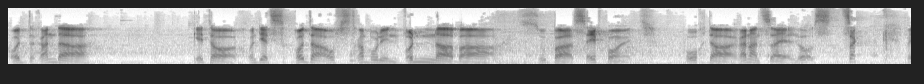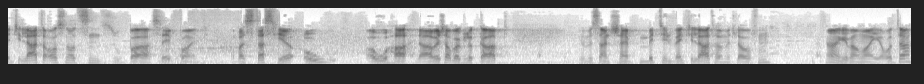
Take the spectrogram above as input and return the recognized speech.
Und ran da. Geht doch. Und jetzt runter aufs Trampolin. Wunderbar. Super. Save Point. Hoch da. Ran ans Seil. Los. Zack. Ventilator ausnutzen. Super. Save Point. Und was ist das hier? Oh. Oha. Da habe ich aber Glück gehabt. Wir müssen anscheinend mit dem Ventilator mitlaufen. Na, gehen wir mal hier runter.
